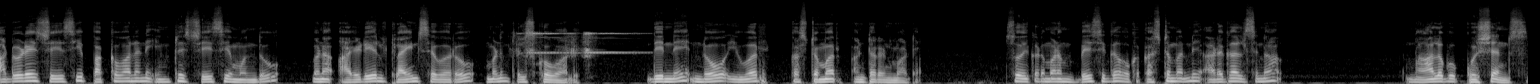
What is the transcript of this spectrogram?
అడ్వర్టైజ్ చేసి పక్క వాళ్ళని ఇంప్రెస్ చేసే ముందు మన ఐడియల్ క్లయింట్స్ ఎవరో మనం తెలుసుకోవాలి. దీన్నే నో యువర్ కస్టమర్ అంటారనమాట సో ఇక్కడ మనం బేసిక్గా ఒక కస్టమర్ని అడగాల్సిన నాలుగు క్వశ్చన్స్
